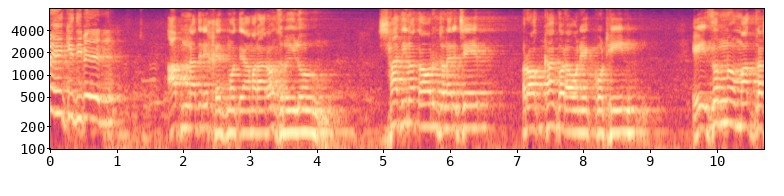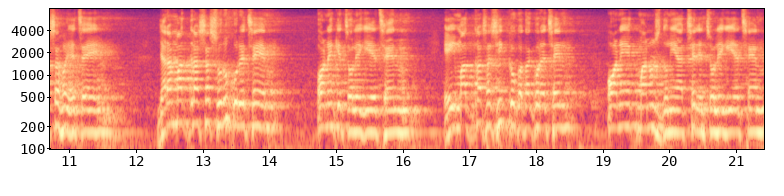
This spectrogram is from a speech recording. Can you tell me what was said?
মেয়েকে দিবেন? আপনাদের খেদমতে আমার আরজ রইল। স্বাধীনতা অর্জনের চেয়ে রক্ষা করা অনেক কঠিন। এই জন্য মাদ্রাসা হয়েছে। যারা মাদ্রাসা শুরু করেছেন, অনেকে চলে গিয়েছেন। এই মাদ্রাসা শিক্ষকতা করেছেন, অনেক মানুষ দুনিয়া ছেড়ে চলে গিয়েছেন।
